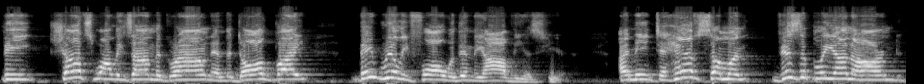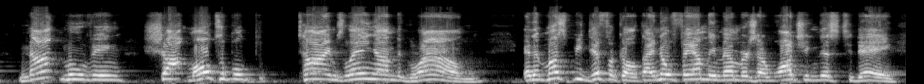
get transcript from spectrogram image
the shots while he's on the ground and the dog bite, they really fall within the obvious here. I mean, to have someone visibly unarmed, not moving, shot multiple times laying on the ground, and it must be difficult. I know family members are watching this today,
